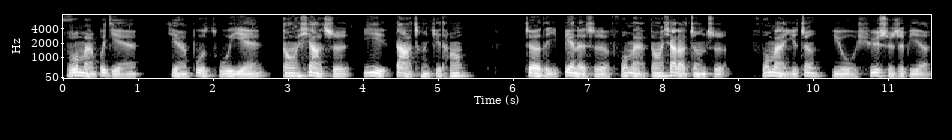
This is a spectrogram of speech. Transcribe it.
腹满不减，减不足言，当下之，宜大承其汤。这里变的是腹满当下的政治。腹满一政有虚实之别，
